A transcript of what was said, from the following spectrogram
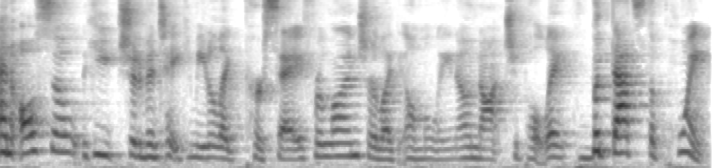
and also he should have been taking me to like Per Se for lunch or like Il Mulino, not Chipotle. But that's the point.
